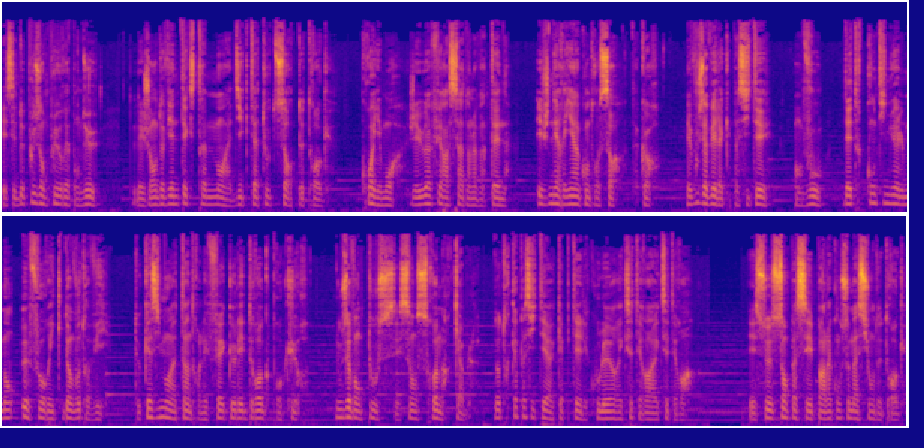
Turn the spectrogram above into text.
et c'est de plus en plus répandu, les gens deviennent extrêmement addicts à toutes sortes de drogues. Croyez-moi, j'ai eu affaire à ça dans la vingtaine, et je n'ai rien contre ça, d'accord? Mais vous avez la capacité, en vous, d'être continuellement euphorique dans votre vie, de quasiment atteindre l'effet que les drogues procurent. Nous avons tous ces sens remarquables, notre capacité à capter les couleurs, etc., etc. Et ce sans passer par la consommation de drogue.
